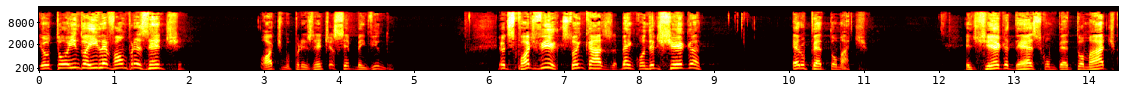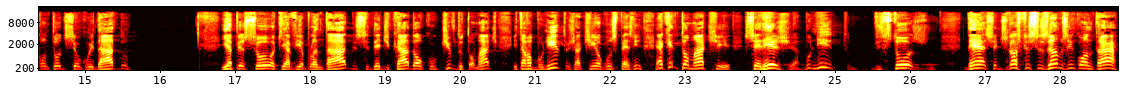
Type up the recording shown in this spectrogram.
eu estou indo aí levar um presente. Ótimo, presente é sempre bem-vindo. Eu disse: Pode vir, estou em casa. Bem, quando ele chega, era o pé de tomate. Ele chega, desce com o pé de tomate, com todo o seu cuidado. E a pessoa que havia plantado e se dedicado ao cultivo do tomate, e estava bonito, já tinha alguns pezinhos. É aquele tomate cereja, bonito, vistoso. Desce e diz: Nós precisamos encontrar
